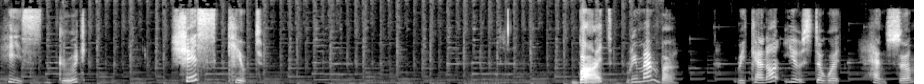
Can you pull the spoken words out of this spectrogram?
he's good, she's cute. But remember, we cannot use the word handsome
